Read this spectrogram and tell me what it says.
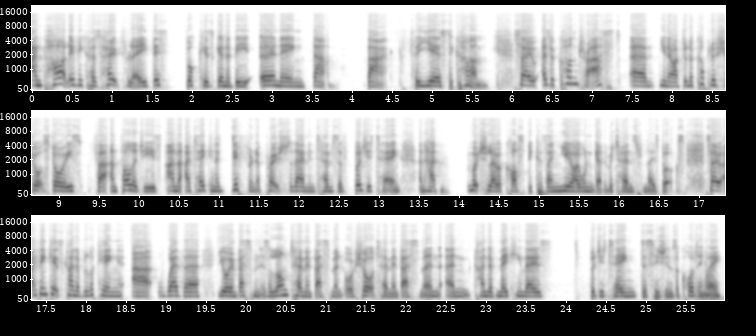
and partly because hopefully this book is going to be earning that back for years to come. So as a contrast, um, you know, I've done a couple of short stories for anthologies and I've taken a different approach to them in terms of budgeting and had much lower cost because I knew I wouldn't get the returns from those books. So I think it's kind of looking at whether your investment is a long-term investment or a short-term investment and kind of making those budgeting decisions accordingly.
